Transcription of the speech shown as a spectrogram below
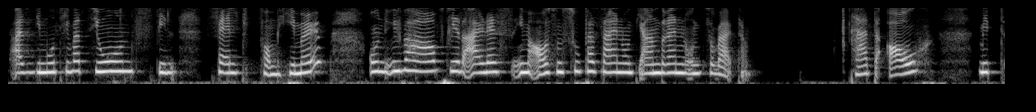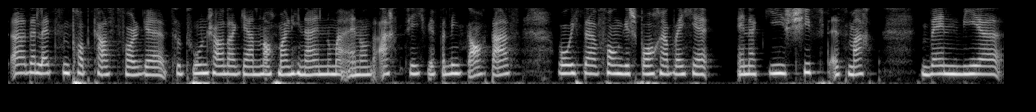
also die Motivation fällt vom Himmel und überhaupt wird alles im Außen super sein und die anderen und so weiter. Hat auch mit äh, der letzten Podcast-Folge zu tun. Schau da gern nochmal hinein, Nummer 81. Wir verlinken auch das, wo ich davon gesprochen habe, welche Energieshift es macht, wenn wir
